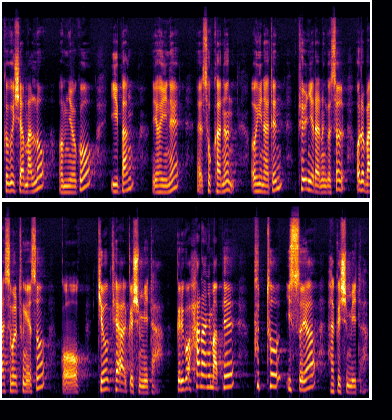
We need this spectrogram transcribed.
그것이야말로 음료고 이방 여인에 속하는 의인화된 표현이라는 것을 오늘 말씀을 통해서 꼭 기억해야 할 것입니다. 그리고 하나님 앞에 붙어 있어야 할 것입니다.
